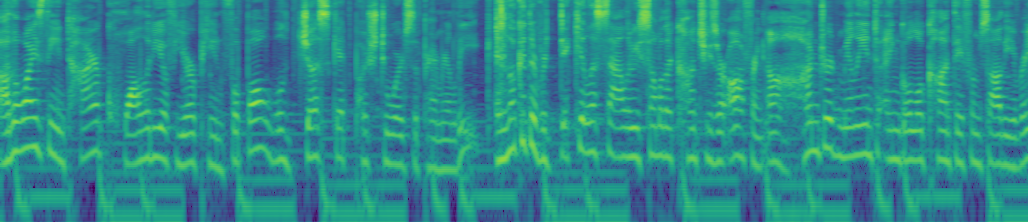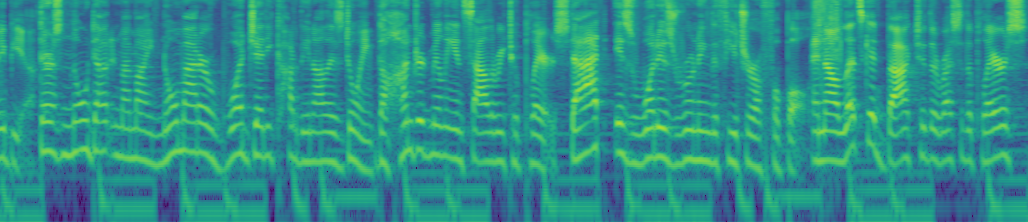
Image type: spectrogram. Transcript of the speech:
Otherwise, the entire quality of European football will just get pushed towards the Premier League. And look at the ridiculous salaries some other countries are offering, 100 million to N'Golo Kante from Saudi Arabia. There's no doubt in my mind, no matter what Gerry Cardinale is doing, the 100 million salary to players, that is what is ruining the future of football. And now let's get back to the rest of the players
